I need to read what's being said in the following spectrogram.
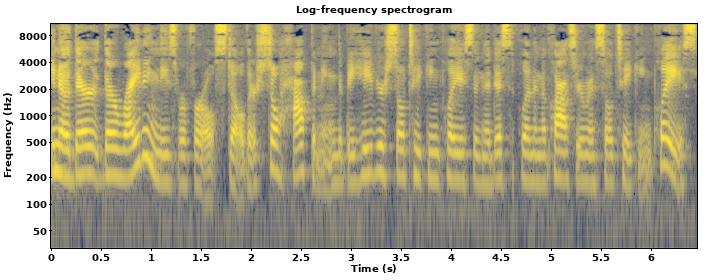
you know they're they're writing these referrals still they're still happening the behavior is still taking place and the discipline in the classroom is still taking place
